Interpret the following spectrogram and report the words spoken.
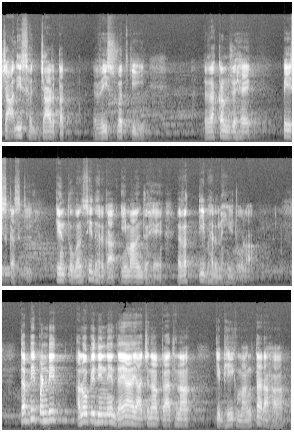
चालीस हज़ार तक रिश्वत की रकम जो है पेशकश की। किंतु वंशीधर का ईमान जो है रत्ती भर नहीं जोड़ा तब भी पंडित अलोपीदीन ने दया याचना प्रार्थना की भीख माँगता रहा।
